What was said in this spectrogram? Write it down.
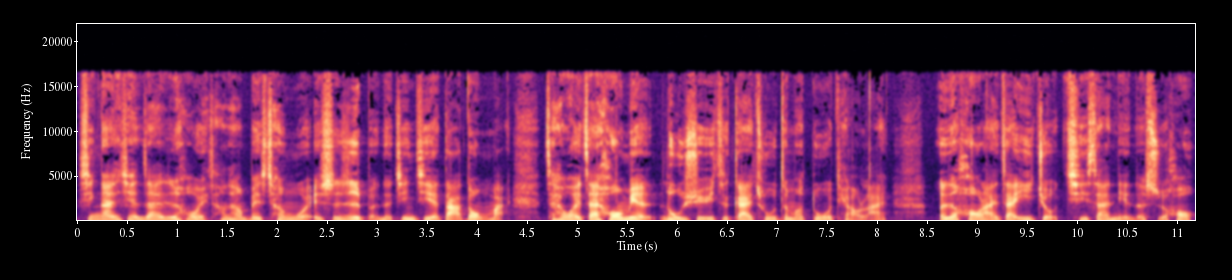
新干线在日后也常常被称为是日本的经济的大动脉，才会在后面陆续一直盖出这么多条来。而是后来在一九七三年的时候，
